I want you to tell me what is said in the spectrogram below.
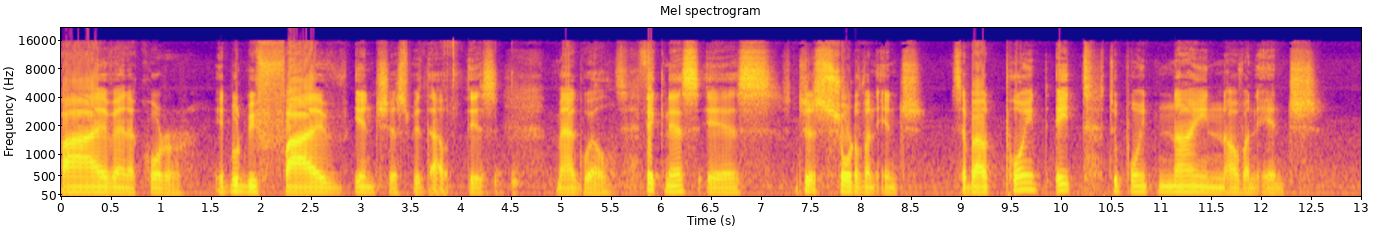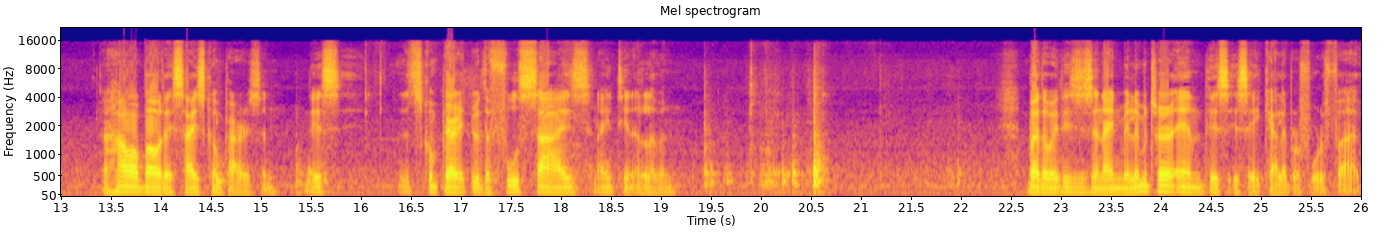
five and a quarter. It would be five inches without this magwell. Thickness is just short of an inch. It's about 0.8 to 0.9 of an inch. How about a size comparison? This let's compare it with the full size 1911 by the way this is a 9 millimeter and this is a caliber 45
